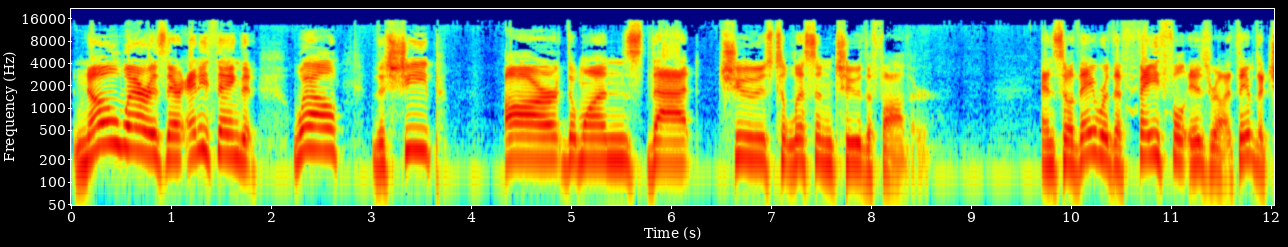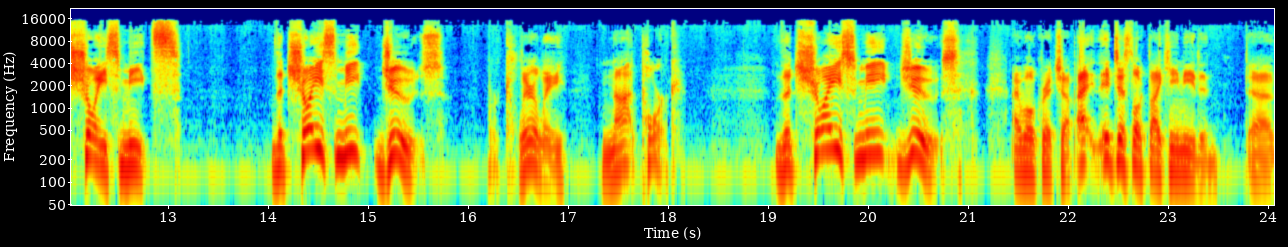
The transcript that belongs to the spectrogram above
Nowhere is there anything that, well, the sheep are the ones that choose to listen to the Father. And so they were the faithful Israelites. They were the choice meats. The choice meat Jews were clearly not pork. The choice meat Jews. I woke Rich up. I, it just looked like he needed, uh,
